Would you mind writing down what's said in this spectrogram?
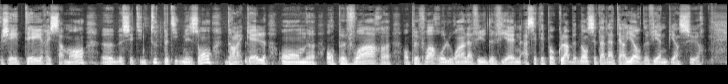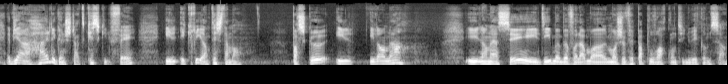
j'ai été récemment, euh, c'est une toute petite maison dans laquelle on, on peut voir, on peut voir au loin la ville de Vienne. À cette époque-là, maintenant c'est à l'intérieur de Vienne, bien sûr. Eh bien, à Heiligenstadt, qu'est-ce qu'il fait? Il écrit un testament parce que il, il en a, il en a assez. Et il dit, mais ben voilà, moi, moi, je vais pas pouvoir continuer comme ça.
